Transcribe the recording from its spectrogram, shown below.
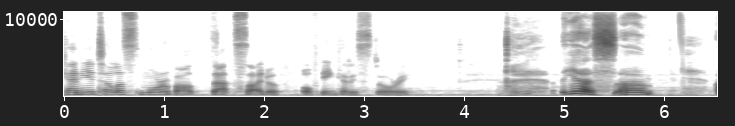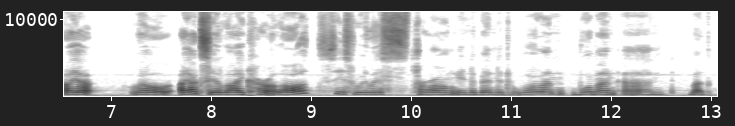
Can you tell us more about that side of, of Inkeri's story? Yes, um, I, uh, well, I actually like her a lot. She's really strong, independent woman, woman, and but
